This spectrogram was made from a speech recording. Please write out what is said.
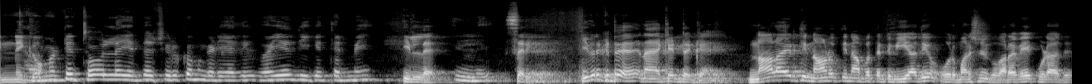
இன்னைக்கும் மட்டும் தோலில் எந்த சுருக்கமும் கிடையாது. வயோதிகத்தன்மை இல்லை. இல்லை. சரி. இவர்கிட்ட நான் கேட்டிருக்கேன். நாலாயிரத்தி நானூற்றி நாற்பத்தெட்டு வியாதியும் ஒரு மனுஷனுக்கு வரவே கூடாது.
